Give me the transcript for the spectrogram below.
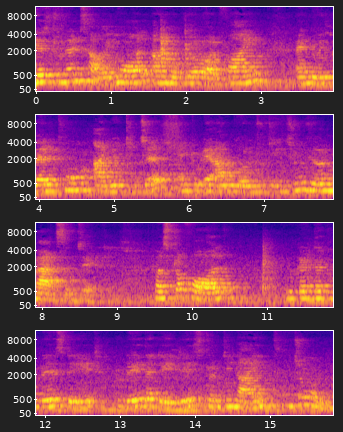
dear students, how are you all? I hope you are all fine and doing well at home. I am your teacher and today I am going to teach you your math subject. First of all, look at the today's date. Today the date is 29th June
